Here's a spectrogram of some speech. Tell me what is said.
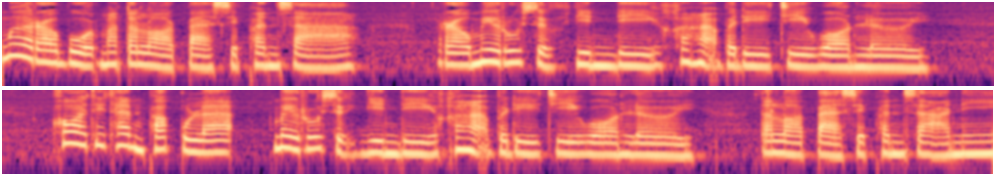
เมื่อเราบวชมาตลอด 80พรรษา เราไม่รู้สึกยินดีขหบดีจีวรเลย ข้อที่ท่านพักุละไม่รู้สึกยินดีขหบดีจีวรเลย ตลอด 80พรรษานี้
